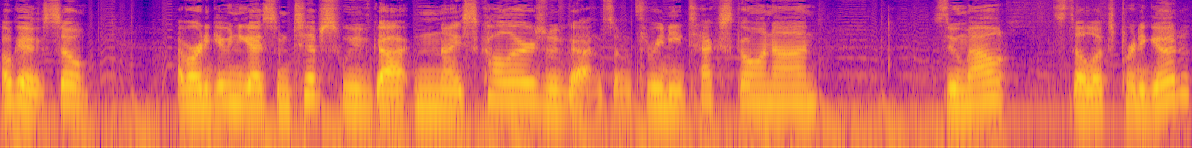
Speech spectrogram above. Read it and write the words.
Okay, so I've already given you guys some tips. We've got nice colors. We've gotten some 3D text going on. Zoom out. Still looks pretty good.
